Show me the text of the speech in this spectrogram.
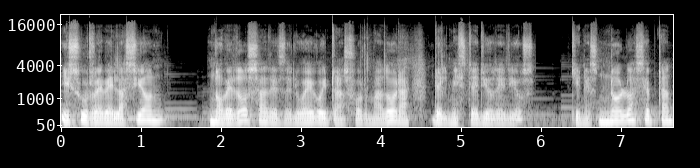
y su revelación novedosa, desde luego, y transformadora del misterio de Dios. Quienes no lo aceptan,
